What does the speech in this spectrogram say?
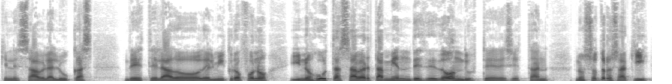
quien les habla, Lucas, de este lado del micrófono. Y nos gusta saber también desde dónde ustedes están. Nosotros aquí,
